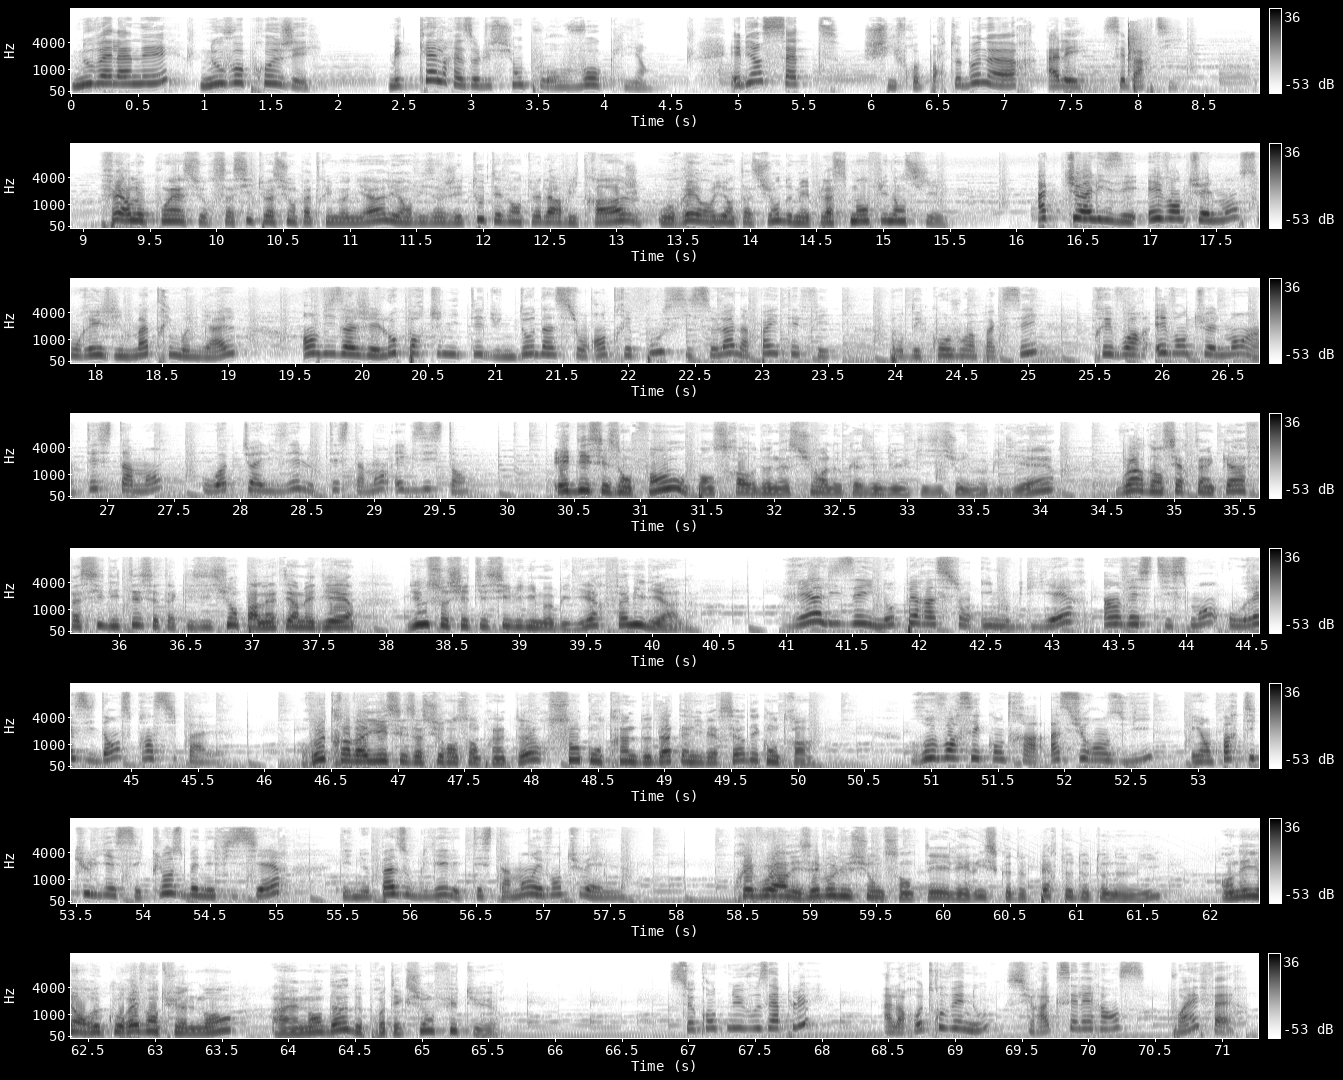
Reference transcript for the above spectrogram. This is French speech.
Nouvelle année, nouveau projet. Mais quelle résolution pour vos clients? Eh bien 7, chiffre porte-bonheur. Allez, c'est parti. Faire le point sur sa situation patrimoniale et envisager tout éventuel arbitrage ou réorientation de mes placements financiers. Actualiser éventuellement son régime matrimonial, envisager l'opportunité d'une donation entre époux si cela n'a pas été fait. Pour des conjoints paxés, prévoir éventuellement un testament ou actualiser le testament existant. Aider ses enfants, on pensera aux donations à l'occasion d'une acquisition immobilière, voire dans certains cas faciliter cette acquisition par l'intermédiaire d'une société civile immobilière familiale. Réaliser une opération immobilière, investissement ou résidence principale. Retravailler ses assurances emprunteurs sans contrainte de date anniversaire des contrats. Revoir ses contrats assurance vie et en particulier ses clauses bénéficiaires et ne pas oublier les testaments éventuels. Prévoir les évolutions de santé et les risques de perte d'autonomie en ayant recours éventuellement à un mandat de protection future. Ce contenu vous a plu? Alors retrouvez-nous sur accélérance.fr.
